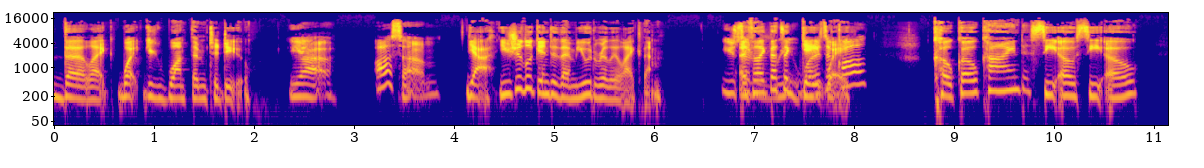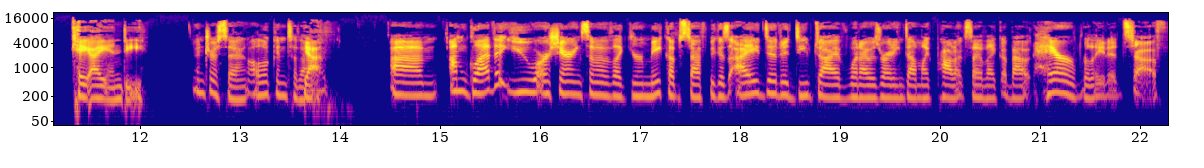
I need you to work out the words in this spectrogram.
the like what you want them to do. Yeah. Awesome. Yeah, you should look into them. You would really like them. You I feel like that's a re- What is it gateway. called? Coco Kind, C O C O K I N D. Interesting. I'll look into that. Yeah. Um, I'm glad that you are sharing some of like your makeup stuff because I did a deep dive when I was writing down like products I like about hair related stuff.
